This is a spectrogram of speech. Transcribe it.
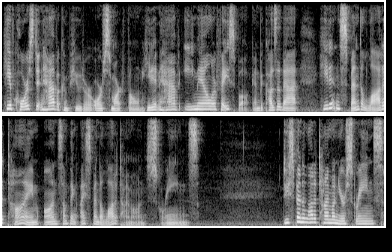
he, of course, didn't have a computer or smartphone. He didn't have email or Facebook. And because of that, he didn't spend a lot of time on something I spend a lot of time on screens. Do you spend a lot of time on your screens?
